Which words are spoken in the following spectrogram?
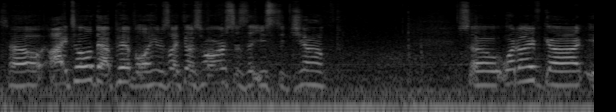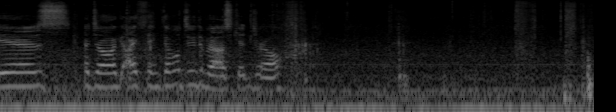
So I told that pit bull, he was like those horses that used to jump. So what I've got is a dog, I think that will do the basket drill. If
